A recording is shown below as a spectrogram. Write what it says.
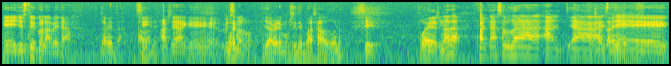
Eh, yo estoy con la beta. La beta. Ah, Sí, vale. o sea que Bueno, ya veremos si te pasa algo, ¿no? Sí. Pues nada, Falta saludar al, a este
